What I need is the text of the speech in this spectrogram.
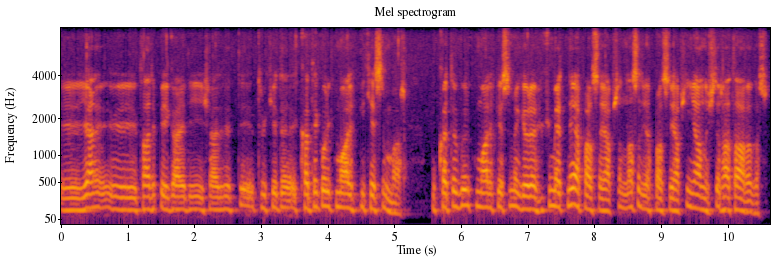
Ee, yani e, Talip Bey gayet iyi işaret etti. Türkiye'de kategorik muhalif bir kesim var. Bu kategorik muhalif kesime göre hükümet ne yaparsa yapsın, nasıl yaparsa yapsın yanlıştır, hatalıdır.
